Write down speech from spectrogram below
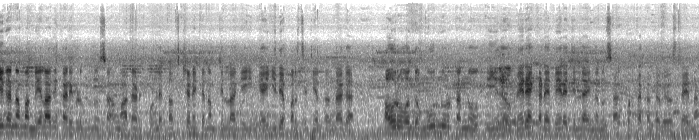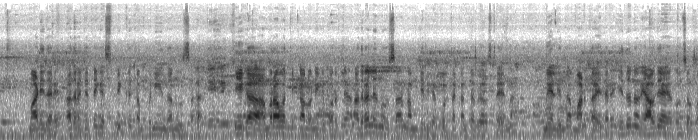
ಈಗ ನಮ್ಮ ಮೇಲಾಧಿಕಾರಿಗಳಿಗೂ ಸಹ ಮಾತಾಡಿದ ಕೂಡಲೇ ತತ್ಕ್ಷಣಕ್ಕೆ ನಮ್ಮ ಜಿಲ್ಲೆಗೆ ಹಿಂಗೆ ಇದೆ ಪರಿಸ್ಥಿತಿ ಅಂತಂದಾಗ ಅವರು ಒಂದು ಮೂರುನೂರು ಟನ್ನು ಇದು ಬೇರೆ ಕಡೆ, ಬೇರೆ ಜಿಲ್ಲೆಯಿಂದನೂ ಸಹ ಕೊಡ್ತಕ್ಕಂಥ ವ್ಯವಸ್ಥೆಯನ್ನು ಮಾಡಿದ್ದಾರೆ. ಅದರ ಜೊತೆಗೆ ಸ್ಪಿಕ್ ಕಂಪನಿಯಿಂದನೂ ಸಹ ಈಗ ಅಮರಾವತಿ ಕಾಲೋನಿಗೆ ಬರುತ್ತೆ. ಅದರಲ್ಲೂ ಸಹ ನಮ್ಮ ಜಿಲ್ಲೆಗೆ ಕೊಡ್ತಕ್ಕಂಥ ವ್ಯವಸ್ಥೆಯನ್ನು ಮೇಲಿಂದ ಮಾಡ್ತಾ ಇದ್ದಾರೆ. ಇದನ್ನು ಯಾವುದೇ ಒಂದು ಸ್ವಲ್ಪ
